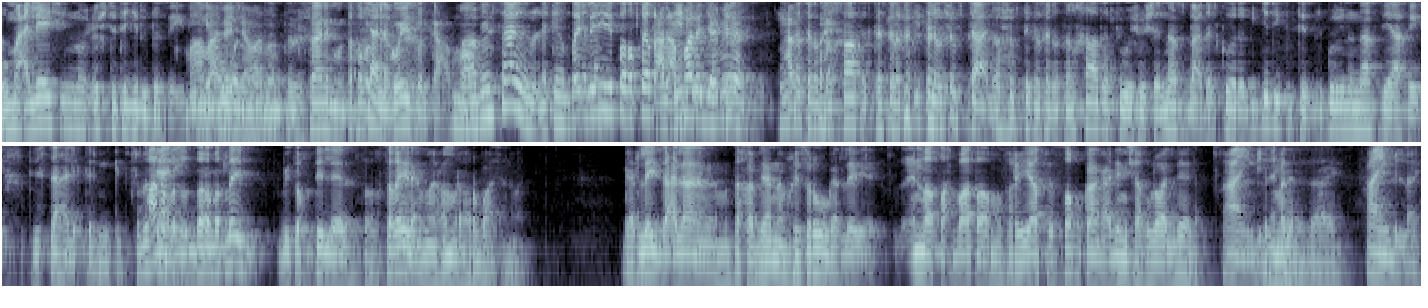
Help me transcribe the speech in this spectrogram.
ومعليش إنه عشتوا تجربة زي دي ما لأول مان مرة. أنت تساند منتخبك الكويس والكعب. ما بنساعد لكن طيب دي تنطيط على كسرت- مو كسرت الخاطر كسرت انت لو شفتها لو شفت كسرت الخاطر في وشوش الناس بعد الكورة بجد بتقول إنه الناس دي يا أخي بتستاهل أكثر من كده. فبس أنا يعني ضربت لي بنت أختي الليلة صغيرة يا مان عمرها أربع سنوات. قالت لي زعلانة من المنتخب لأنهم خسروا وقالت لي عندها صحباتها مصريات في الصف وكانوا قاعدين يشغلوها الليلة عاين في بالله. المدرسة هاي. عاين بالله.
